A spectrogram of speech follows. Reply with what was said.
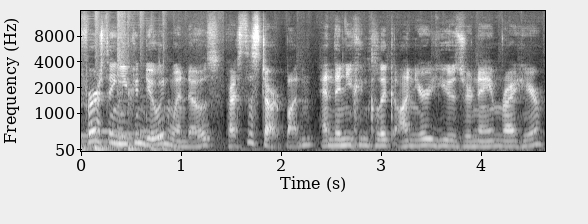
The first thing you can do in Windows, press the Start button, and then you can click on your username right here,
